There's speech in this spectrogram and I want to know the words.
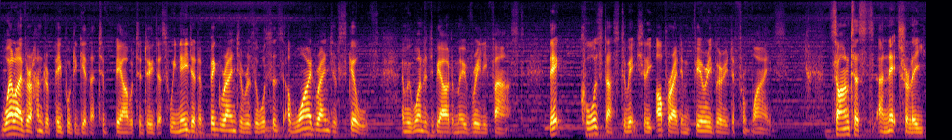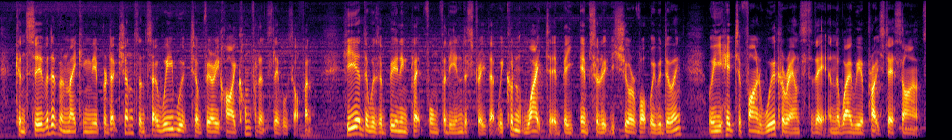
well over 100 people together to be able to do this. We needed a big range of resources, a wide range of skills, and we wanted to be able to move really fast. That caused us to actually operate in very, very different ways. Scientists are naturally conservative in making their predictions, and so we worked to very high confidence levels often. Here, there was a burning platform for the industry that we couldn't wait to be absolutely sure of what we were doing. We had to find workarounds to that in the way we approached our science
